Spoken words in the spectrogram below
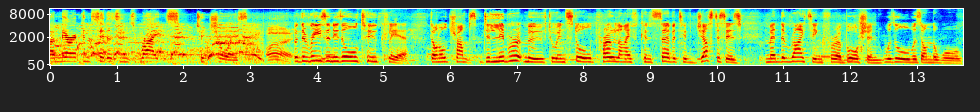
American citizens' rights to choice. But the reason is all too clear. Donald Trump's deliberate move to install pro life conservative justices meant the writing for abortion was always on the wall.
